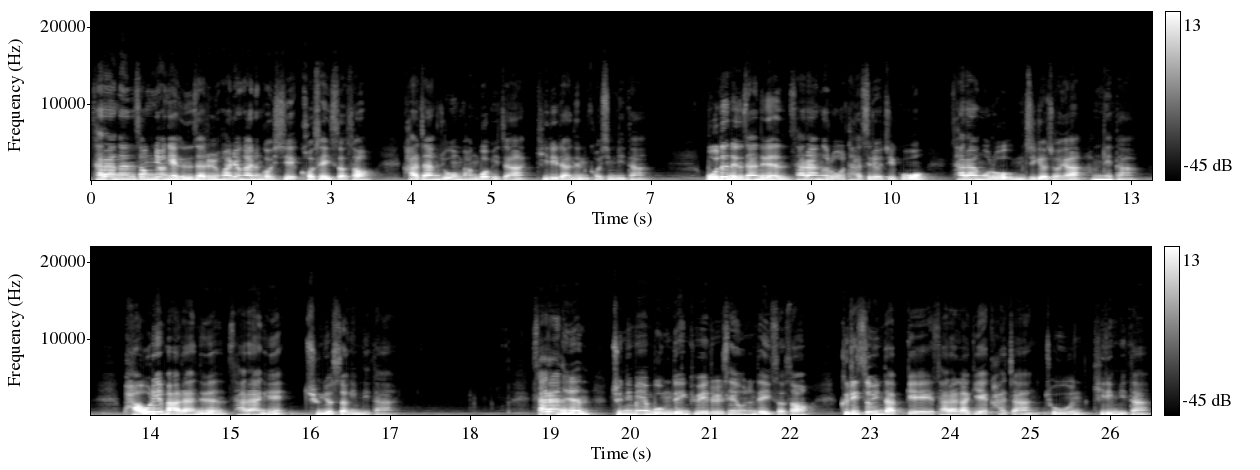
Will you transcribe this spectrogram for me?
사랑은 성령의 은사를 활용하는 것이 것에 있어서 가장 좋은 방법이자 길이라는 것입니다. 모든 은사는 사랑으로 다스려지고 사랑으로 움직여져야 합니다. 바울이 말하는 사랑의 중요성입니다. 사랑은 주님의 몸 된 교회를 세우는 데 있어서 그리스도인답게 살아가기에 가장 좋은 길입니다.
